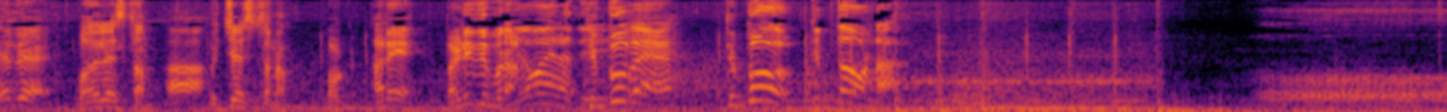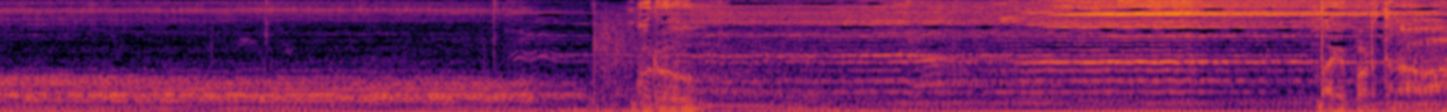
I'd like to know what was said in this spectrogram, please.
ఏందే? వదిలేస్తాం. ఆ. వచ్చేస్తున్నాం. ఓకే. అరే బండి తిప్పురా తిప్పు తిప్పు తిప్పుతా ఉండా? గురు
